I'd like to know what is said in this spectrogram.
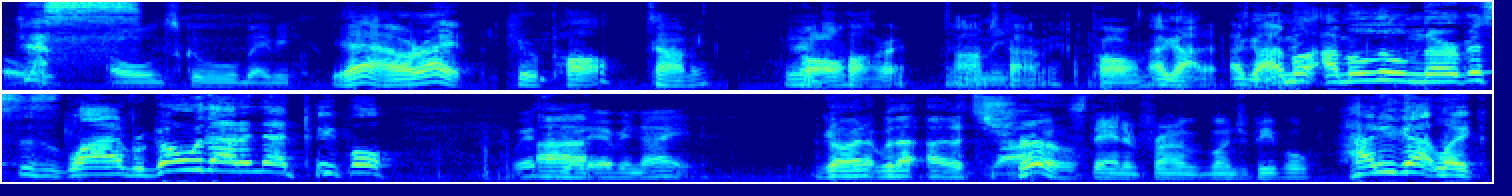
Old, Yes. Old school, baby. Yeah. All right. Here, Paul, Tommy. Your name's Paul. Paul, right? Your name's Tommy. Tommy. Paul. I got it. I got. It. I'm a, I'm a little nervous. This is live. We're going without a net, people. We have to Uh, do it every night. Going without. Uh, that's Wow. true. Stand in front of a bunch of people. How do you got like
